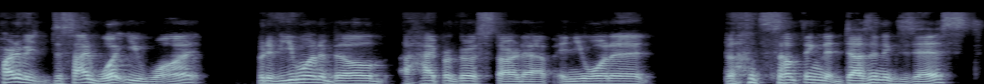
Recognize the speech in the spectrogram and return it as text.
part of it, decide what you want. But if you want to build a hyper growth startup and you want to build something that doesn't exist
